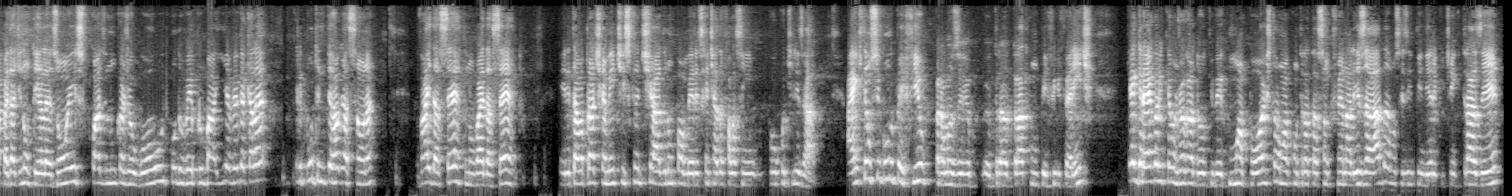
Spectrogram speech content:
apesar de não ter lesões, quase nunca jogou. Quando veio para o Bahia, veio com aquela, aquele ponto de interrogação, né? Vai dar certo? Não vai dar certo? Ele estava praticamente escanteado no Palmeiras, escanteado, eu falo assim, pouco utilizado. A gente tem um segundo perfil, para eu, eu trato como um perfil diferente, que é Gregory, que é um jogador que veio com uma aposta, uma contratação que foi analisada, vocês entenderam que tinha que trazer,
